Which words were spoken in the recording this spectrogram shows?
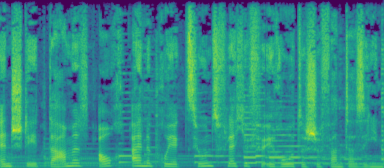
entsteht damit auch eine Projektionsfläche für erotische Fantasien.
